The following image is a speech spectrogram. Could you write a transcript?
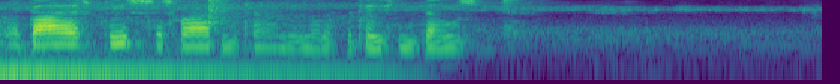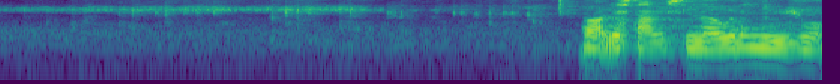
Uh, guys, please subscribe and turn on the notification bells. Oh, this time it's slower than usual.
